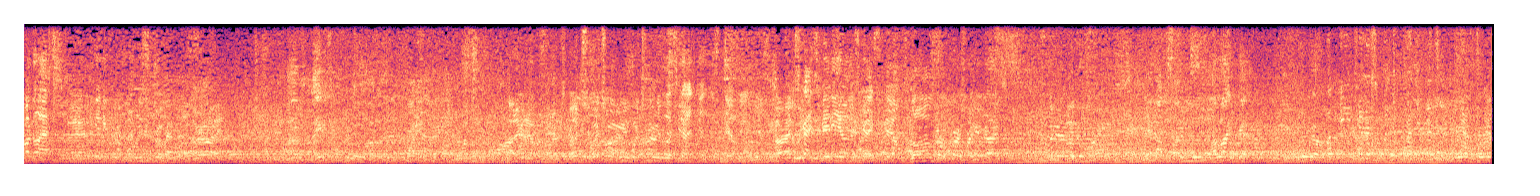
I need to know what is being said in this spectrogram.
my glasses, man. Group, the group. All right. I don't. Which, one? Which one? This guy's still. All right. This guy's video. This guy's still.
